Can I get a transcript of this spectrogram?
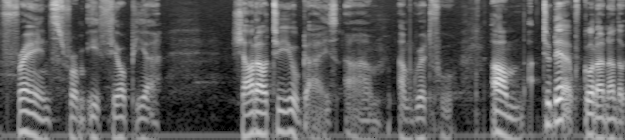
friends from Ethiopia. Shout out to you guys. Um, I'm grateful. Um, today I've got another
